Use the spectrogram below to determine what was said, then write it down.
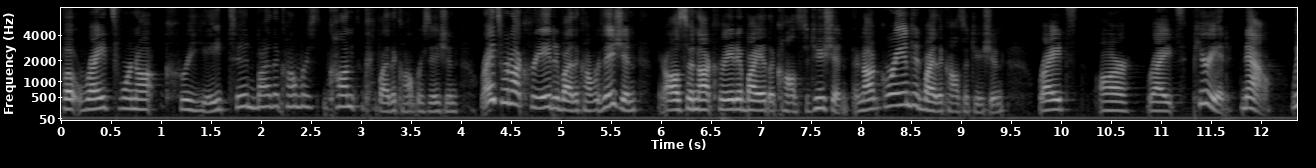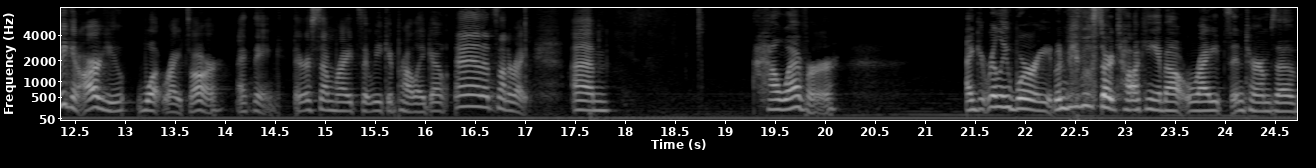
but rights were not created by the convers- con- by the conversation. Rights were not created by the conversation. They're also not created by the Constitution. They're not granted by the Constitution. Rights are rights. Period. Now we can argue what rights are. I think there are some rights that we could probably go, eh, that's not a right. Um, however, I get really worried when people start talking about rights in terms of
